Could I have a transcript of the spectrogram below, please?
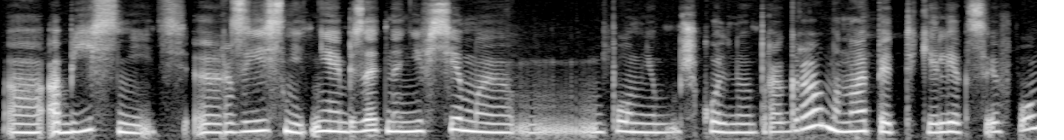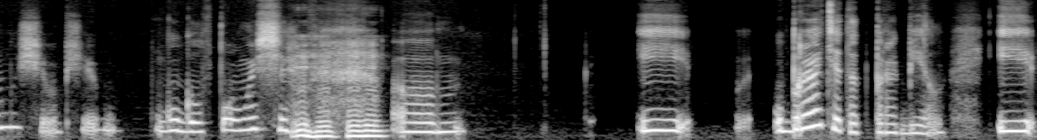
а, объяснить, э, разъяснить. Не обязательно, не все мы помним школьную программу, но опять-таки лекции в помощи, вообще Google в помощи. Uh-huh, uh-huh. И убрать этот пробел, и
